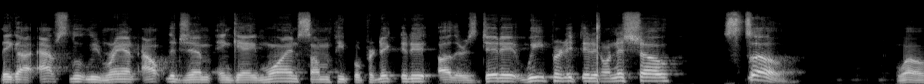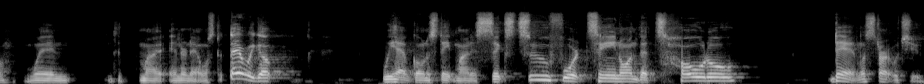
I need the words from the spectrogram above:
They got absolutely ran out the gym in game one. Some people predicted it, others did it. We predicted it on this show. So, well, when the, my internet wants to, there we go. We have Golden State minus six, 214 on the total. Dan, let's start with you.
